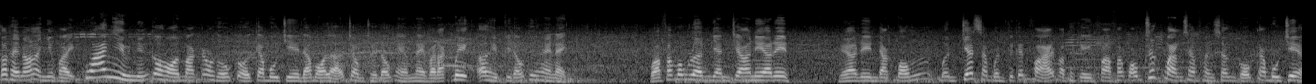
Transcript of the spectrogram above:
Có thể nói là như vậy, quá nhiều những cơ hội mà các cầu thủ của Campuchia đã bỏ lỡ trong trận đấu ngày hôm nay và đặc biệt ở hiệp thi đấu thứ hai này. Quả phát bóng lên dành cho Niarin. Niarin đặt bóng bên chết sang bên phía cánh phải và thực hiện pha phát bóng rất mạnh sang phần sân của Campuchia.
